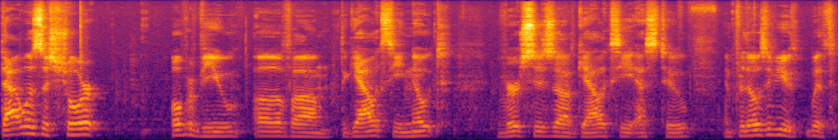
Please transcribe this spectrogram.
that was a short overview of um, the Galaxy Note versus uh, Galaxy S2. And for those of you with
